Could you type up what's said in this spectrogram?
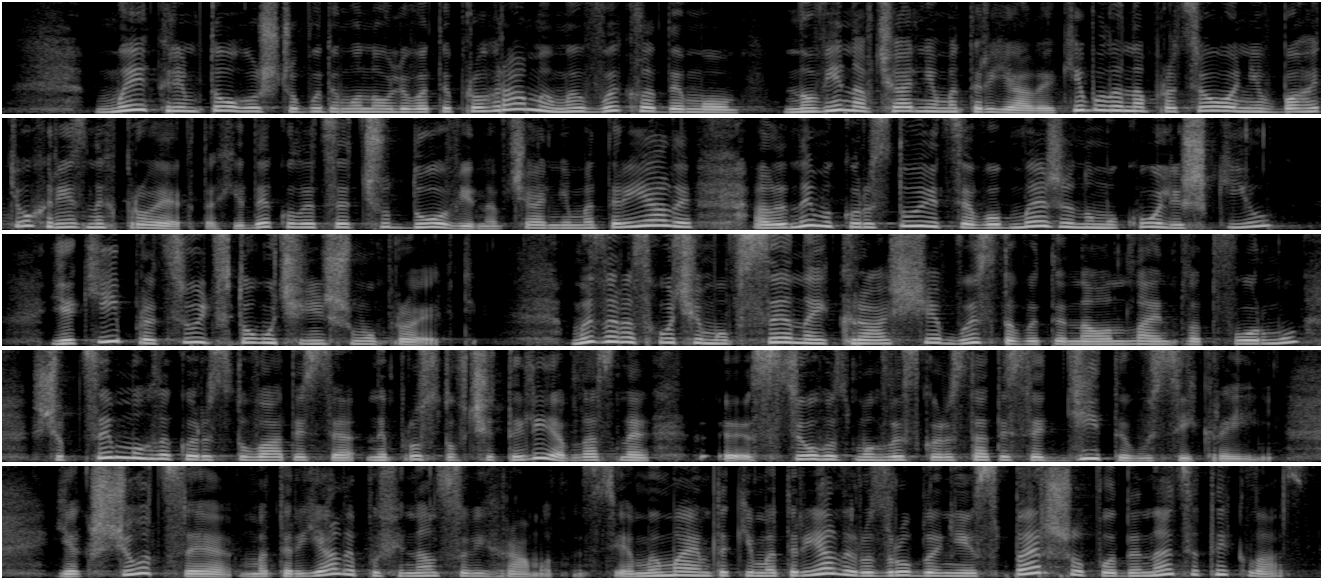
Ми, крім того, що будемо оновлювати програми, ми викладемо нові навчальні матеріали, які були напрацьовані в багатьох різних проєктах. І деколи це чудові навчальні матеріали, але ними користуються в обмеженому колі шкіл, які працюють в тому чи іншому проєкті. Ми зараз хочемо все найкраще виставити на онлайн-платформу, щоб цим могли користуватися не просто вчителі, а власне е, з цього змогли скористатися діти в усій країні. Якщо це матеріали по фінансовій грамотності, а ми маємо такі матеріали, розроблені з 1 по 11 клас.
